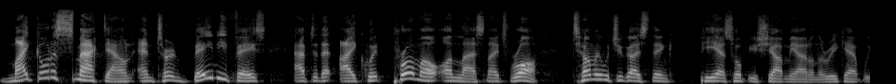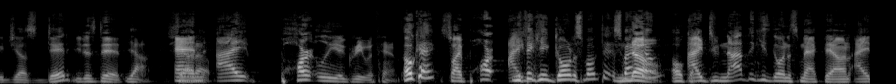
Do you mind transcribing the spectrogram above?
might go to SmackDown and turn babyface after that I Quit promo on last night's Raw. Tell me what you guys think. P.S. Hope you shout me out on the recap we just did. You just did, Yeah, shout and out. I partly agree with him. Okay. so I part. You I think he'd to Smoke SmackDown? No, Okay. I do not think he's going to SmackDown. I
